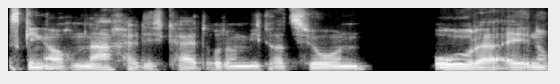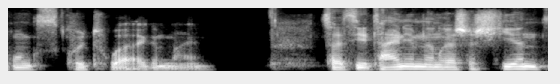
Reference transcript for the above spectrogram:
es ging auch um Nachhaltigkeit oder um Migration oder Erinnerungskultur allgemein. Das heißt, die Teilnehmenden recherchieren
